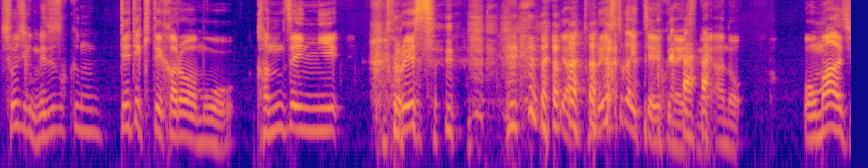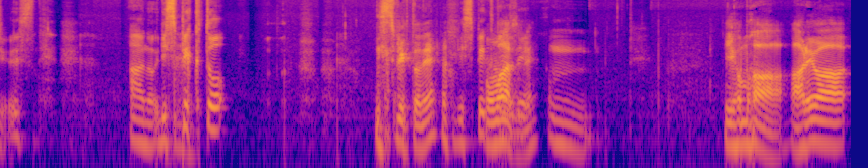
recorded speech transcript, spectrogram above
正直メデゾ君出てきてからはもう完全にトレース。いやトレースとか言っちゃよくないですね。あのオマージュですね。あのリスペクト。リスペクトね。リスペクトで、オマージュね。うん。いや、まあ、あれは、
